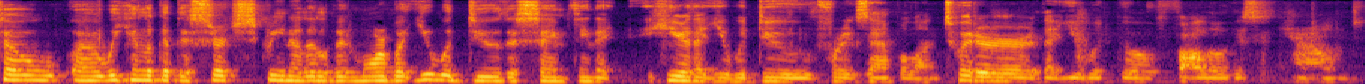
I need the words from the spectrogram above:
So uh, we can look at the search screen a little bit more, but you would do the same thing that here that you would do, for example, on Twitter, that you would go follow this account,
